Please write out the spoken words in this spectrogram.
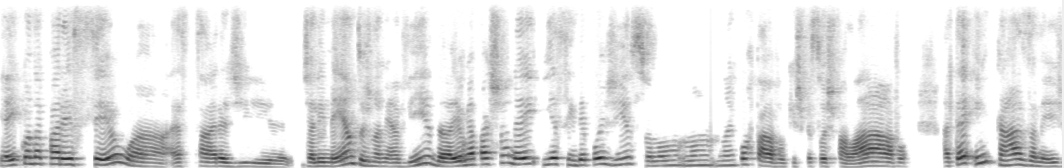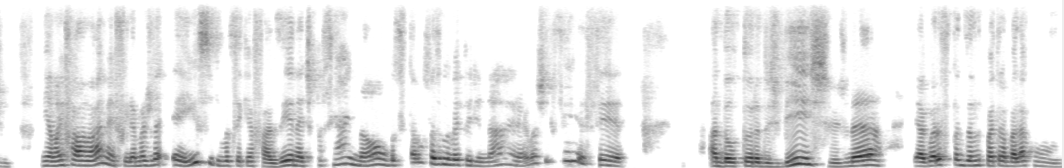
E aí, quando apareceu a, essa área de, de alimentos na minha vida, eu me apaixonei. E, assim, depois disso, não, não, não importava o que as pessoas falavam, até em casa mesmo. Minha mãe falava, ah, minha filha, mas é isso que você quer fazer, né? Tipo assim, ai, não, você estava fazendo veterinária? Eu achei que você ia ser a doutora dos bichos, né? E agora você está dizendo que vai trabalhar com,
